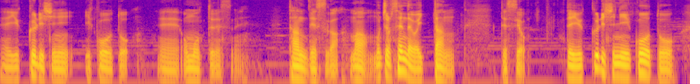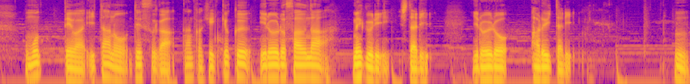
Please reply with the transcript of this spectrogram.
えー、ゆっくりしに行こうと、え思ってですね。たんですがまあもちろん仙台は行ったんですよ。でゆっくりしに行こうと思ってはいたのですがなんか結局いろいろサウナ巡りしたりいろいろ歩いたりうん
